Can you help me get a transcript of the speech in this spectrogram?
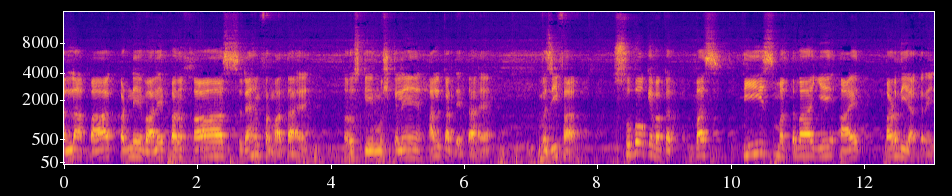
अल्लाह पाक पढ़ने वाले पर ख़ास रहम फरमाता है। और उसकी मुश्किलें हल कर देता है। वजीफ़ा, सुबह के वक़्त बस तीस मरतबा ये आयत पढ़ दिया करें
